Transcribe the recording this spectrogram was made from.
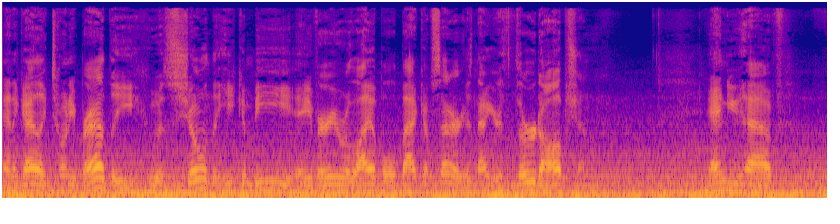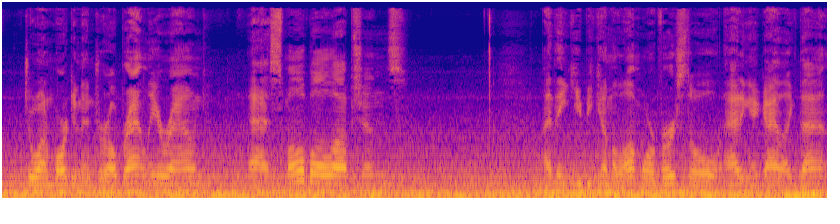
and a guy like Tony Bradley, who has shown that he can be a very reliable backup center, is now your third option. and you have Juwan Morgan and Jarrell Brantley around as small ball options, I think you become a lot more versatile adding a guy like that.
